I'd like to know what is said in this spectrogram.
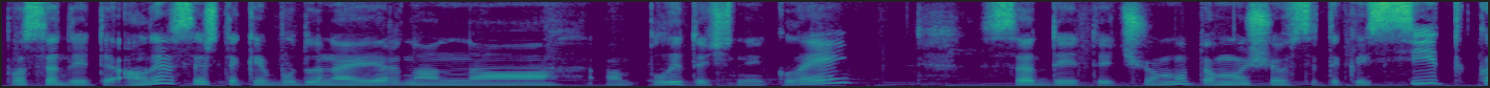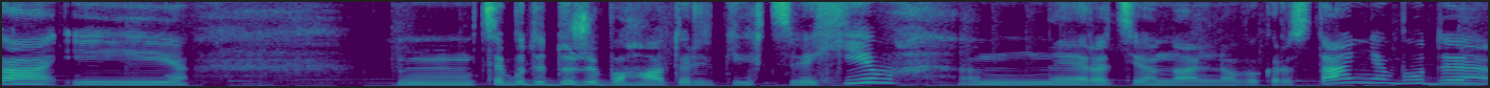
посадити, але все ж таки буду, напевно, на плиточний клей садити. Чому? Тому що все-таки сітка і це буде дуже багато рідких цвяхів, нераціональне використання буде,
